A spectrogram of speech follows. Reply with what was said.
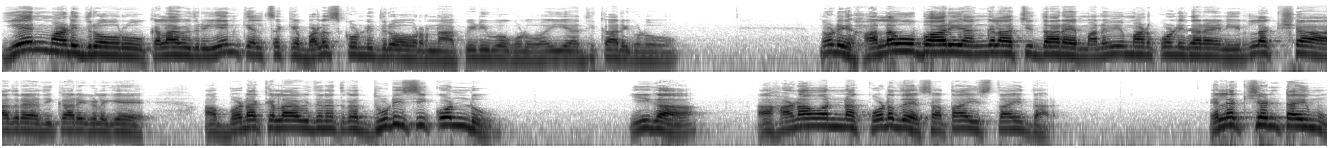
ಏನು ಮಾಡಿದ್ರು ಅವರು? ಕಲಾವಿದರು ಏನು ಕೆಲಸಕ್ಕೆ ಬಳಸ್ಕೊಂಡಿದ್ರು ಅವರನ್ನ ಪಿ ಡಿ ಒಗಳು ಈ ಅಧಿಕಾರಿಗಳು? ನೋಡಿ, ಹಲವು ಬಾರಿ ಅಂಗಲಾಚಿದ್ದಾರೆ, ಮನವಿ ಮಾಡ್ಕೊಂಡಿದ್ದಾರೆ, ನಿರ್ಲಕ್ಷ್ಯ ಆದರೆ ಅಧಿಕಾರಿಗಳಿಗೆ. ಆ ಬಡ ಕಲಾವಿದನ ಹತ್ರ ದುಡಿಸಿಕೊಂಡು ಈಗ ಆ ಹಣವನ್ನು ಕೊಡದೆ ಸತಾಯಿಸ್ತಾ ಇದ್ದಾರೆ. ಎಲೆಕ್ಷನ್ ಟೈಮು,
